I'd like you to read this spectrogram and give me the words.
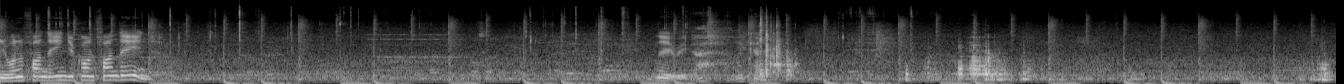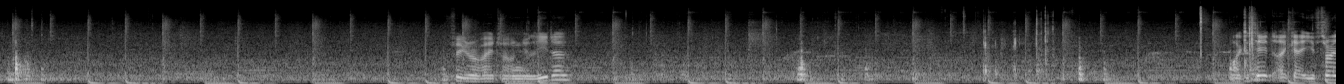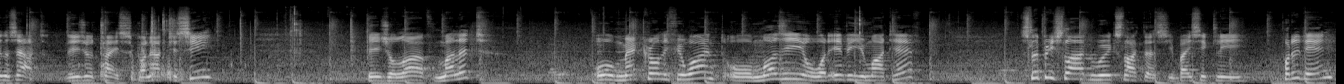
You want to find the end, you can't find the end. There we go. Okay. Figure of eight on your leader. Like I said, okay, you've thrown this out. There's your trace. Gone out to sea. There's your live mullet. Or mackerel if you want, or mozzie, or whatever you might have. Slippery slide works like this. You basically put it in,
